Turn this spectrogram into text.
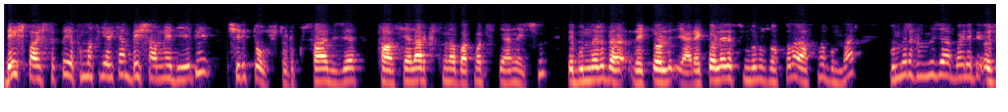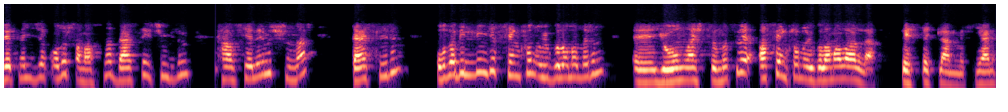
5 başlıkta yapılması gereken 5 hamle diye bir içerik de oluşturduk. Sadece tavsiyeler kısmına bakmak isteyenler için ve bunları da rektör, yani rektörlere sunduğumuz noktalar aslında bunlar. Bunları hızlıca böyle bir özetleyecek olursam aslında dersler için bizim tavsiyelerimiz şunlar. Derslerin olabildiğince senkron uygulamaların e, yoğunlaştırılması ve asenkron uygulamalarla desteklenmesi. Yani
